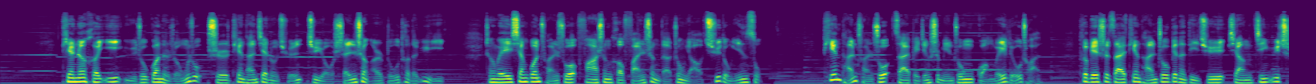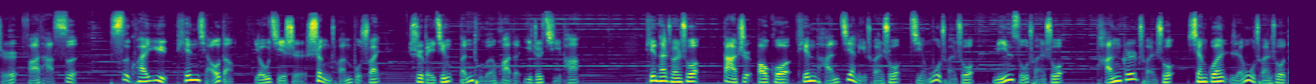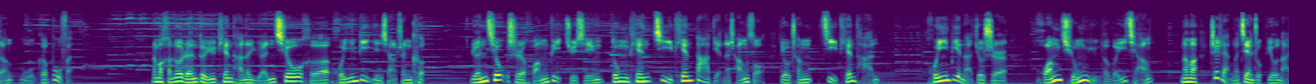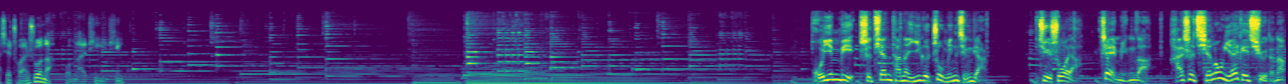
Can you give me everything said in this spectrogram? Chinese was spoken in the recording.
天人合一宇宙观的融入，使天坛建筑群具有神圣而独特的寓意，成为相关传说发生和繁盛的重要驱动因素。天坛传说在北京市民中广为流传，特别是在天坛周边的地区，像金鱼池、法塔寺、四块玉、天桥等。尤其是盛传不衰，是北京本土文化的一支奇葩。天坛传说大致包括天坛建立传说、景物传说、民俗传说、坛根传说、相关人物传说等五个部分。那么，很多人对于天坛的元丘和回音壁印象深刻。元丘是皇帝举行冬天祭天大典的场所，又称祭天坛；回音壁呢，就是黄琼宇的围墙。那么这两个建筑有哪些传说呢？我们来听一听。回音壁是天坛的一个著名景点，据说呀，这名字还是乾隆爷给取的呢。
